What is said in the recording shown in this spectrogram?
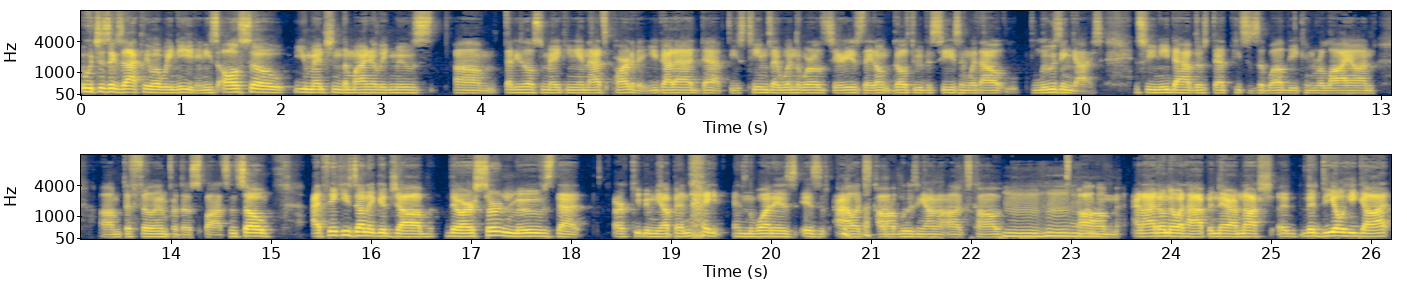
which is exactly what we need. And he's also, you mentioned the minor league moves um, that he's also making, and that's part of it. You got to add depth. These teams that win the World Series, they don't go through the season without losing guys, and so you need to have those depth pieces as well that you can rely on um, to fill in for those spots. And so I think he's done a good job. There are certain moves that are keeping me up at night, and one is is Alex Cobb losing out on Alex Cobb. Mm-hmm. Um, and I don't know what happened there. I'm not sh- the deal he got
